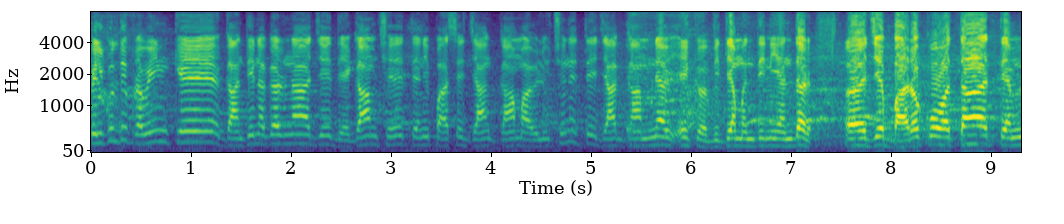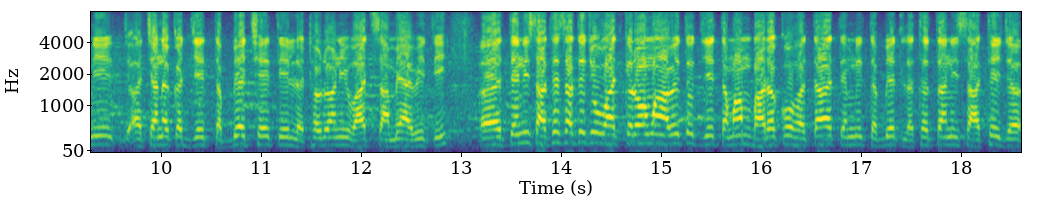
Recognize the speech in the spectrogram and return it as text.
બિલકુલથી પ્રવીણ કે ગાંધીનગરના જે દેગામ છે તેની પાસે જાંક ગામ આવેલું છે ને તે જાંક ગામના એક વિદ્યા મંદિરની અંદર જે બાળકો હતા તેમની અચાનક જ જે તબિયત છે તે લથડવાની વાત સામે આવી હતી. તેની સાથે સાથે જો વાત કરવામાં આવે તો જે તમામ બાળકો હતા તેમની તબિયત લથડતાની સાથે જ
